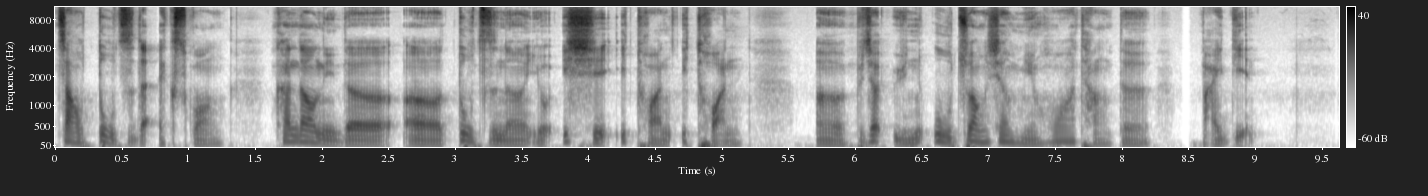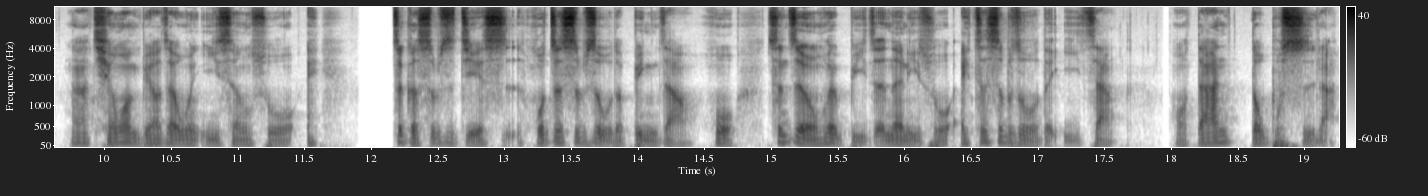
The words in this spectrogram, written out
照肚子的 X 光，看到你的呃肚子呢有一些一团一团呃比较云雾状像棉花糖的白点，那千万不要再问医生说，哎。这个是不是结石，或这是不是我的病灶，或甚至有人会比着那里说：“哎，这是不是我的胰脏？”哦，当然都不是啦。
